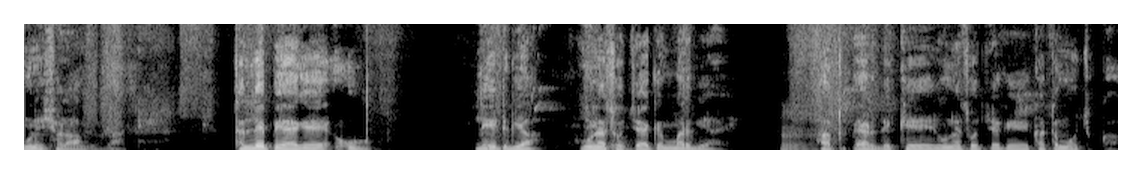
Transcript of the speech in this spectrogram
ਉਹਨੇ ਛਲਾਂਗ ਲਗਾ ਦਿੱਤੀ ਥੱਲੇ ਪੈ ਗਏ ਉਹ ਲੇਟ ਗਿਆ। ਉਹਨੇ ਸੋਚਿਆ ਕਿ ਮਰ ਗਿਆ ਹੈ। ਹੱਥ ਪੈਰ ਦੇਖੇ ਉਹਨੇ ਸੋਚਿਆ ਕਿ ਖਤਮ ਹੋ ਚੁੱਕਾ।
